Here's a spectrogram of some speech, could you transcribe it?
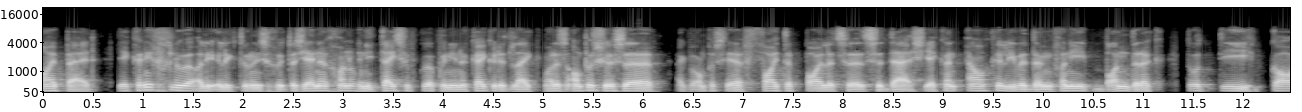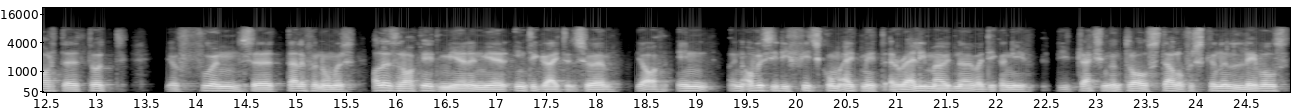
iPad. Jy kan nie glo al die elektroniese goed as jy nou gaan in die tydskrif koop en jy nou kyk hoe dit lyk, maar dit is amper soos 'n ek wil amper sê 'n fighter pilot se se dash. Jy kan elke liewe ding van die banddruk tot die kaarte tot jou foon se telefoonnommers, alles raak net meer en meer integrated. So ja, en en obviously die fiets kom uit met 'n rally mode nou wat jy kan die die traction control stel op verskillende levels.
